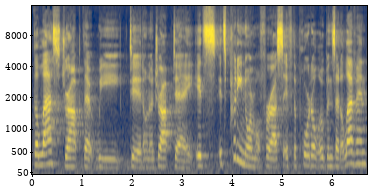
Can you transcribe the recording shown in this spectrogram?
the last drop that we did on a drop day, it's it's pretty normal for us. If the portal opens at 11,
